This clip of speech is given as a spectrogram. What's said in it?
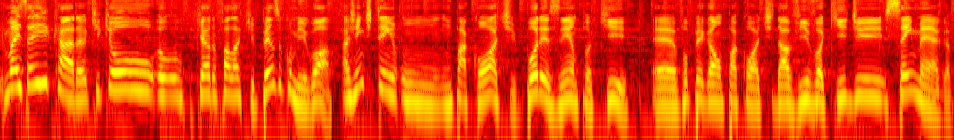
Mas aí, cara, o que, que eu, eu quero falar aqui? Pensa comigo, ó. A gente tem um, um pacote, por exemplo, aqui. é, vou pegar um pacote da Vivo aqui de 100 mega,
